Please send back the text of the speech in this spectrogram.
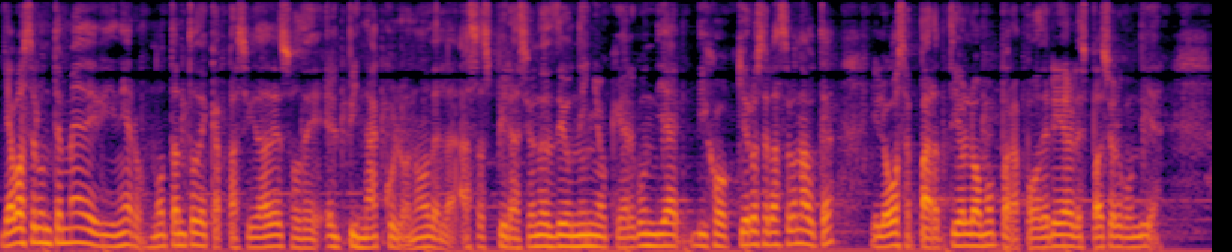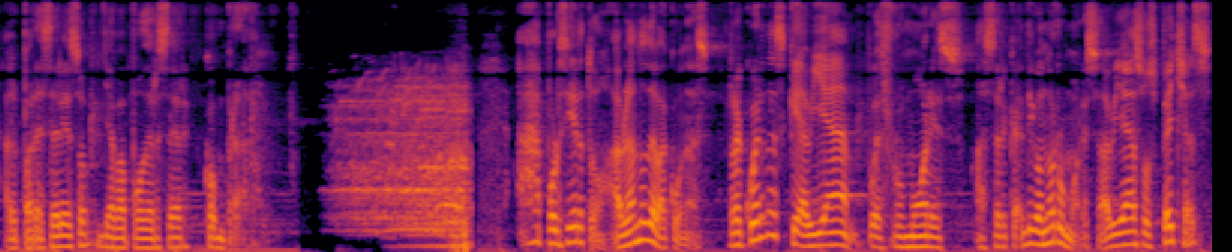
ya va a ser un tema de dinero, no tanto de capacidades o de el pináculo, ¿no? De las aspiraciones de un niño que algún día dijo quiero ser astronauta y luego se partió el lomo para poder ir al espacio algún día. Al parecer eso ya va a poder ser comprado. Ah, por cierto, hablando de vacunas, ¿recuerdas que había pues rumores acerca, digo no rumores, había sospechas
